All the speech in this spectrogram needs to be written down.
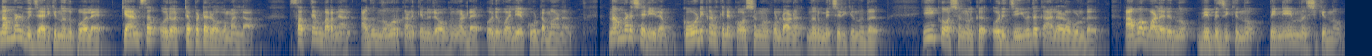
നമ്മൾ വിചാരിക്കുന്നത് പോലെ ക്യാൻസർ ഒരു ഒറ്റപ്പെട്ട രോഗമല്ല. സത്യം പറഞ്ഞാൽ അത് നൂറുകണക്കിന് രോഗങ്ങളുടെ ഒരു വലിയ കൂട്ടമാണ്. നമ്മുടെ ശരീരം കോടിക്കണക്കിന് കോശങ്ങൾ കൊണ്ടാണ് നിർമ്മിച്ചിരിക്കുന്നത്. ഈ കോശങ്ങൾക്ക് ഒരു ജീവിത കാലയളവുണ്ട് അവ വളരുന്നു വിഭജിക്കുന്നു പിന്നെയും നശിക്കുന്നു.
